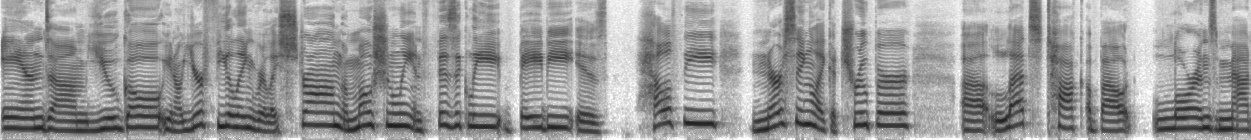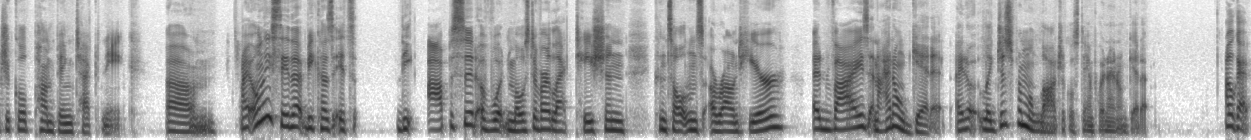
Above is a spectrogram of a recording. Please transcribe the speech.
and um, you go, you know, you're feeling really strong emotionally and physically. Baby is healthy, nursing like a trooper. Uh, let's talk about Lauryn's magical pumping technique. Um, I only say that because it's the opposite of what most of our lactation consultants around here advise, and I don't get it. I don't like just from a logical standpoint, I don't get it. Okay,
